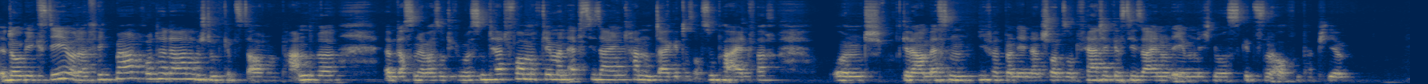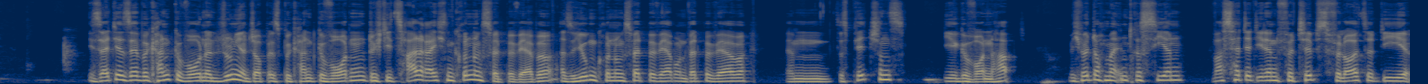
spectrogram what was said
Adobe XD oder Figma runterladen. Bestimmt gibt es da auch noch ein paar andere. Ähm, das sind aber so die größten Plattformen, auf denen man Apps designen kann. Und da geht es auch super einfach. Und genau, am besten liefert man denen dann schon so ein fertiges Design und eben nicht nur Skizzen auf dem Papier. Ihr seid ja sehr bekannt geworden, der Junior Job ist bekannt geworden durch die zahlreichen Gründungswettbewerbe, also Jugendgründungswettbewerbe und Wettbewerbe ähm, des Pitchens, die ihr gewonnen habt. Mich würde doch mal interessieren, was hättet ihr denn für Tipps für Leute, die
